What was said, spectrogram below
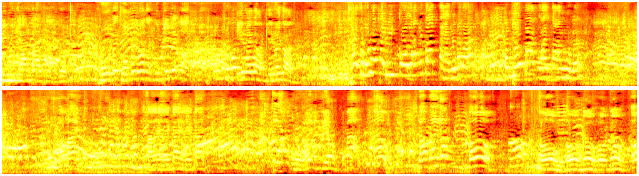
มีวิญญาณตายหลายดวงถูกไม่ถูกไม่รู้แต่กูกินไว้ก่อนกินไว้ก่อนกินไว้ก่อน ใครสมมติว่าใครบิงโกร้อง กเลยนะคะ มันเยอะมากลายตายหมดแล้วต่อไปอะไรอะไรใกล้อะไรใกล้อันเดียวโอ้โหอันเดียวป้าเอ้าต่อไปครับโอ้โอ้โอ้ no โอ้ no โอ้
